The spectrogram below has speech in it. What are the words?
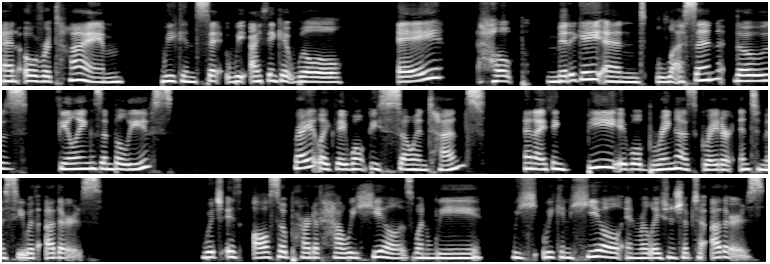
And over time, we can say, we, I think it will A, help mitigate and lessen those feelings and beliefs, right? Like they won't be so intense. And I think B, it will bring us greater intimacy with others, which is also part of how we heal is when we, we, we can heal in relationship to others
